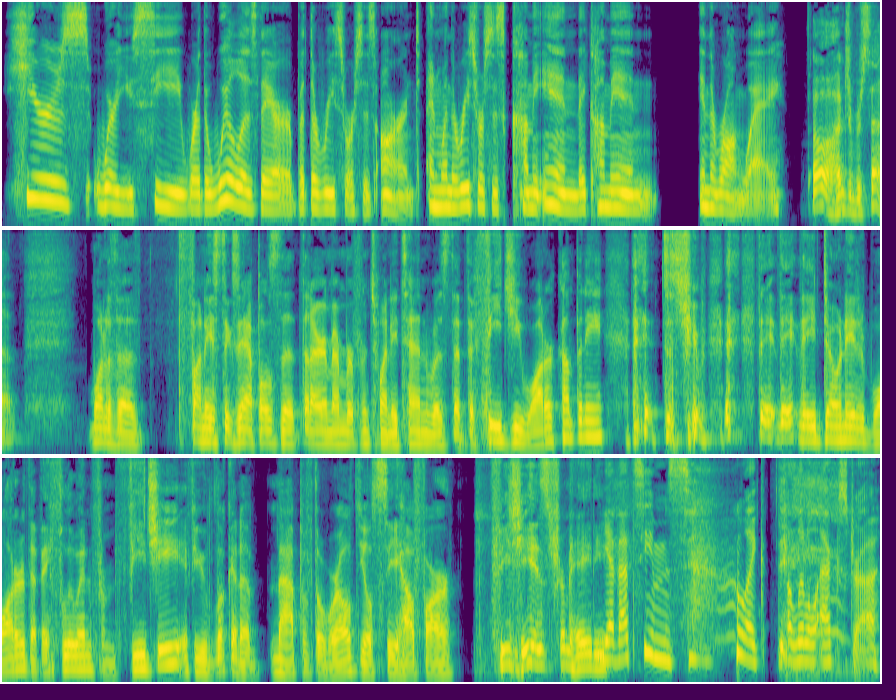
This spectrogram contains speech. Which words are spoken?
here's where you see where the will is there, but the resources aren't. And when the resources come in, they come in in the wrong way. Oh, 100%. One of the funniest examples that, that I remember from 2010 was that the Fiji Water Company distrib- they, they, they donated water that they flew in from Fiji. If you look at a map of the world, you'll see how far Fiji is from Haiti. Yeah, that seems like a little extra.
